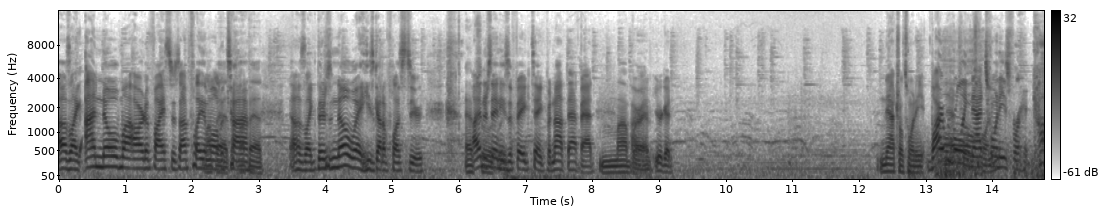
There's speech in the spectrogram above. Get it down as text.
I was like, I know my artificers. I play them My all bad, the my time. bad. I was like, there's no way he's got a plus two. I understand he's a fake take, but not that bad. My bad. All right, you're good. Natural 20. Why are we Natural rolling nat 20. 20s for him? Come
